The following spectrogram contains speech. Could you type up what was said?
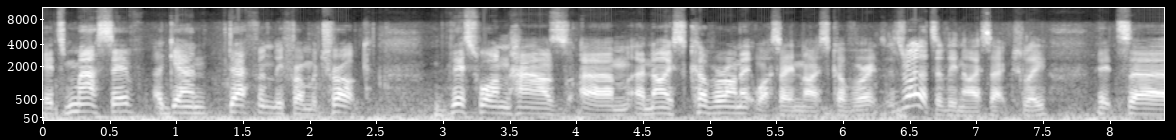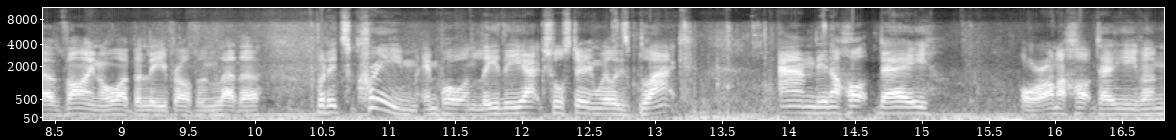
it's massive. Again, definitely from a truck. This one has um, a nice cover on it. Well, I say nice cover. It's relatively nice actually. It's uh, vinyl, I believe, rather than leather. But it's cream. Importantly, the actual steering wheel is black, and in a hot day, or on a hot day even,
